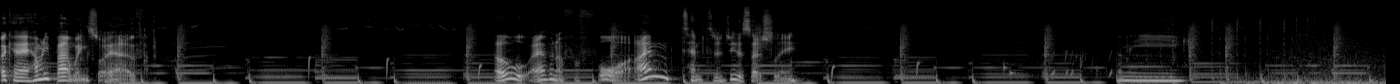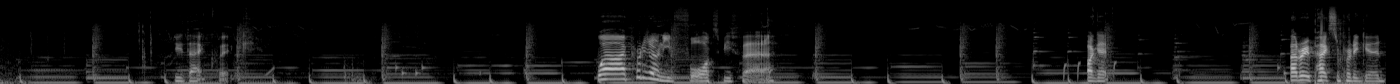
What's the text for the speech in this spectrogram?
Okay, how many bat wings do I have? Oh, I have enough for four. I'm tempted to do this actually. Let me do that quick. Well, I probably don't need four to be fair. Fuck it. Battery packs are pretty good.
